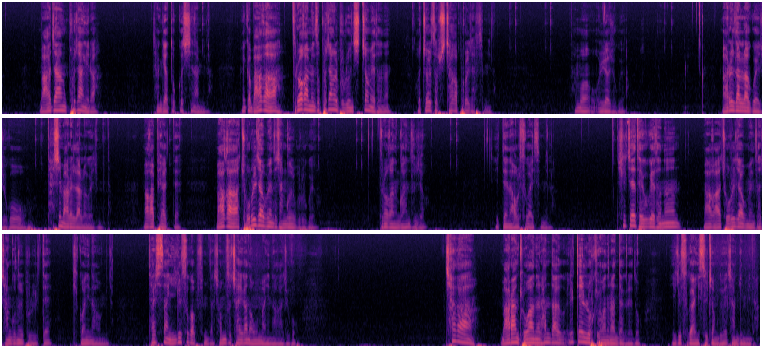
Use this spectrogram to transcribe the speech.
마장 포장이라 장기가 또 끝이 납니다. 그러니까 마가 들어가면서 포장을 부른 시점에서는 어쩔 수 없이 차가 포를 잡습니다. 한번 올려주고요. 말을 달라고 해주고 다시 말을 달라고 해줍니다. 마가 피 할 때 마가 조를 잡으면서 장군을 부르고요. 들어가는 거 한 수죠. 이때 나올 수가 있습니다. 실제 대국에서는 마가 조를 잡으면서 장군을 부를 때 기권이 나옵니다. 사실상 이길 수가 없습니다. 점수 차이가 너무 많이 나가지고 차가 마랑 교환을 한다 1대1로 교환을 한다 그래도 이길 수가 있을 정도의 장기입니다.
